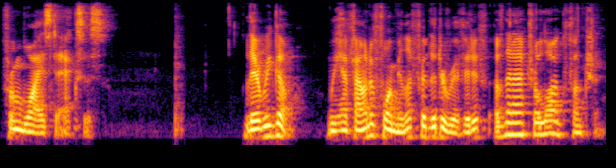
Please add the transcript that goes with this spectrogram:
from y's to x's. There we go. We have found a formula for the derivative of the natural log function.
